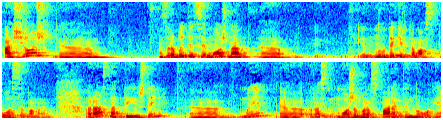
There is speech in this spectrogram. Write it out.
А що ж, е, зробити це можна е, ну, декількома способами. Раз на тиждень ми можемо розпарити ноги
